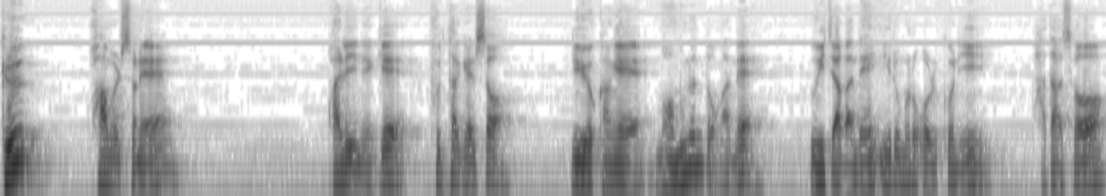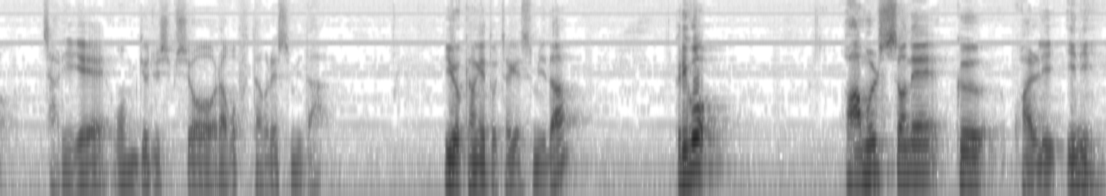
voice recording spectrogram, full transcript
그 화물선의 관리인에게 부탁해서 뉴욕항에 머무는 동안에 의자가 내 이름으로 올 거니 받아서 자리에 옮겨 주십시오라고 부탁을 했습니다. 뉴욕항에 도착했습니다. 그리고 화물선의 그 관리인이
